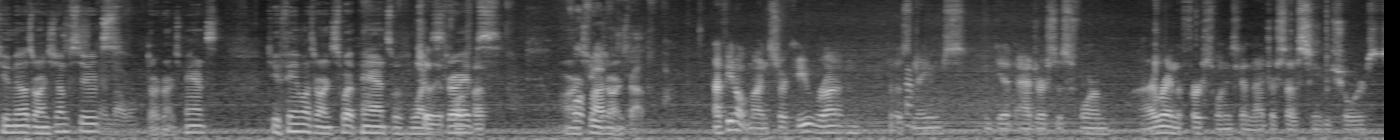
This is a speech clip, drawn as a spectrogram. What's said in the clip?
Two males, orange jumpsuits, Stand by one. dark orange pants. Two females, orange sweatpants with white Chili four or stripes. Four Orange or shoes, five. orange top. If you don't mind, sir, can you run those names and get addresses for them? I ran the first one. He's got an address out of Sandy Shores.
